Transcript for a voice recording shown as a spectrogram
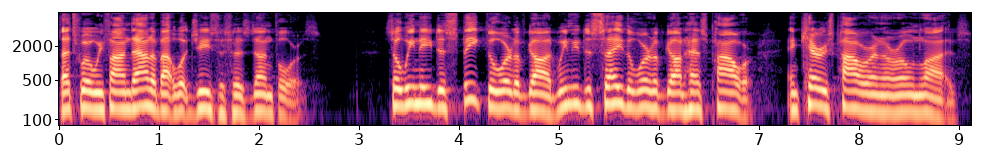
That's where we find out about what Jesus has done for us. So we need to speak the word of God. We need to say the word of God has power and carries power in our own lives.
